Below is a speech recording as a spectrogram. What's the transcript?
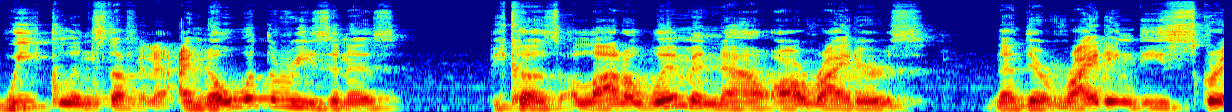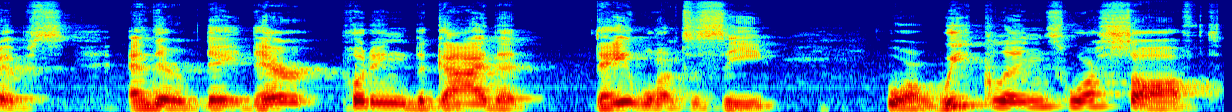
weakling stuff. And I know what the reason is because a lot of women now are writers and they're writing these scripts and they're they, they're putting the guy that they want to see who are weaklings who are soft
